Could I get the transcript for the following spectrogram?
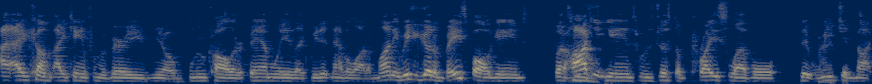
I, I, come I came from a very you know blue collar family like we didn't have a lot of money we could go to baseball games but mm. hockey games was just a price level that we could not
